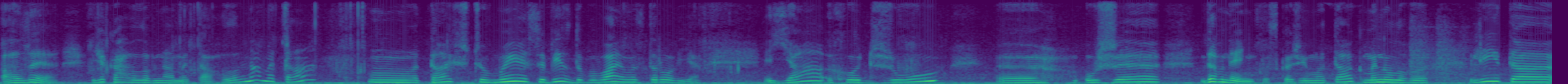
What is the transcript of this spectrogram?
Але яка головна мета? Головна мета та, що ми собі здобуваємо здоров'я. Я ходжу е, уже давненько, скажімо так. Минулого літа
